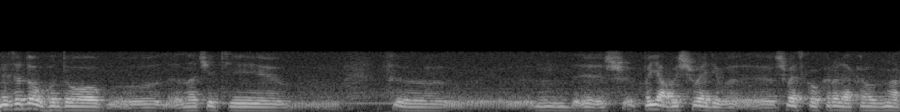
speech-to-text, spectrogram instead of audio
незадовго до значить, появи шведів, шведського короля Карла XII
